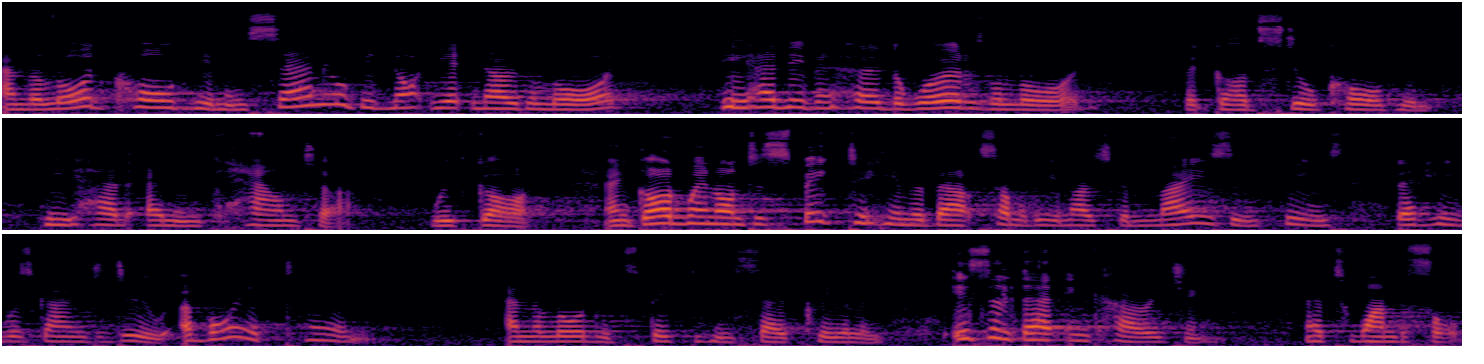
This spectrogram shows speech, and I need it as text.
and the Lord called him. And Samuel did not yet know the Lord, he hadn't even heard the word of the Lord, but God still called him he had an encounter with God. And God went on to speak to him about some of the most amazing things that he was going to do. A boy of 10, and the Lord would speak to him so clearly. Isn't that encouraging? That's wonderful.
